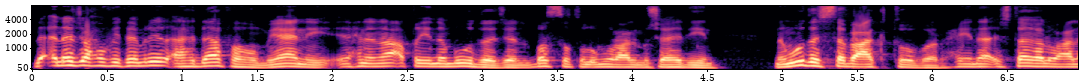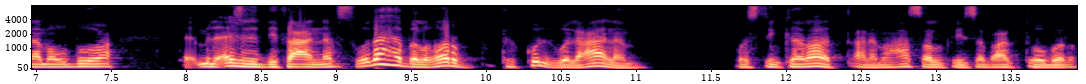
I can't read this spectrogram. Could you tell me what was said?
لا نجحوا في تمرير أهدافهم. يعني إحنا نعطي نموذجا نبسط الأمور على المشاهدين. نموذج 7 أكتوبر حين اشتغلوا على موضوع من أجل الدفاع عن النفس وذهب الغرب ككل والعالم واستنكارات على ما حصل في 7 أكتوبر.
